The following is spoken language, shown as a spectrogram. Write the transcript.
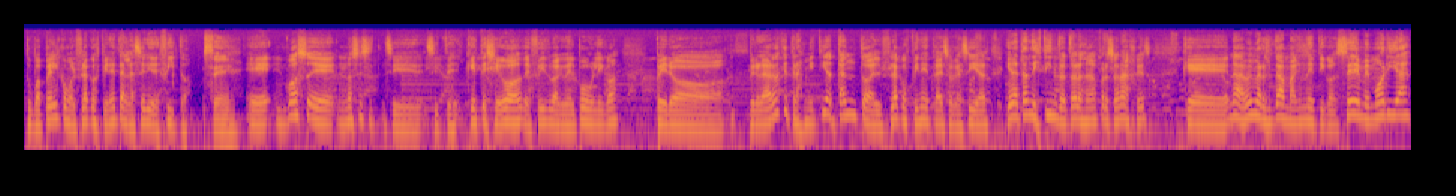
Tu papel como el flaco Espineta en la serie de Fito. Sí. Eh, vos, eh, no sé si, si- si te- qué te llegó de feedback del público, pero, pero la verdad es que transmitía tanto al flaco Spinetta eso que hacías, y era tan distinto a todos los demás personajes, que nada, a mí me resultaba magnético. Sé de memoria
